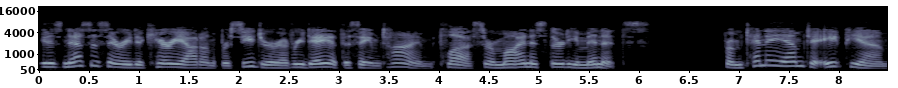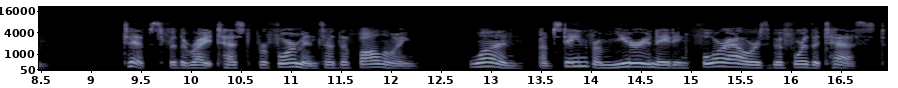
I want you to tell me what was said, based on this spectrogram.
It is necessary to carry out on the procedure every day at the same time, plus or minus 30 minutes. From 10 a.m. to 8 p.m. Tips for the right test performance are the following. 1. Abstain from urinating 4 hours before the test.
